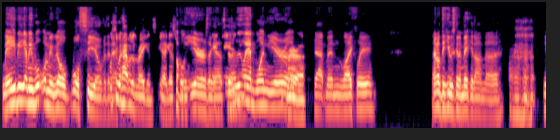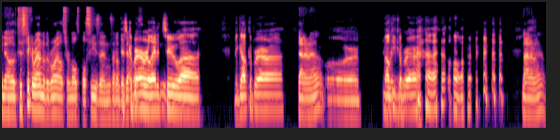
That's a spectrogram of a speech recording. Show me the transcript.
maybe. I mean, we'll, I mean, we'll we'll see over the we'll next see what happens with Ragans. Yeah, I guess couple we'll, of years. I guess we only had one year of Chapman. Likely, I don't think he was going to make it on the you know to stick around with the Royals for multiple seasons. I don't think Is Cabrera related to uh, Miguel Cabrera I don't know. or Melky. Cabrera or I don't know.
